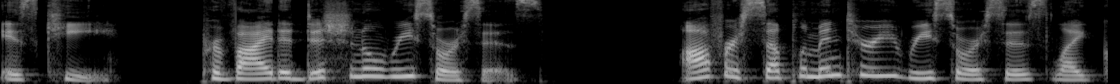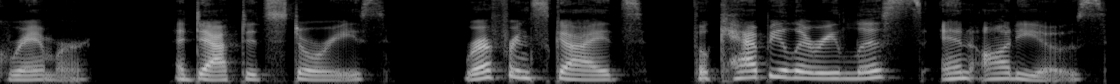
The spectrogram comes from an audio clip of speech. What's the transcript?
is key. Provide additional resources. Offer supplementary resources like grammar, adapted stories, reference guides, vocabulary lists, and audios.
